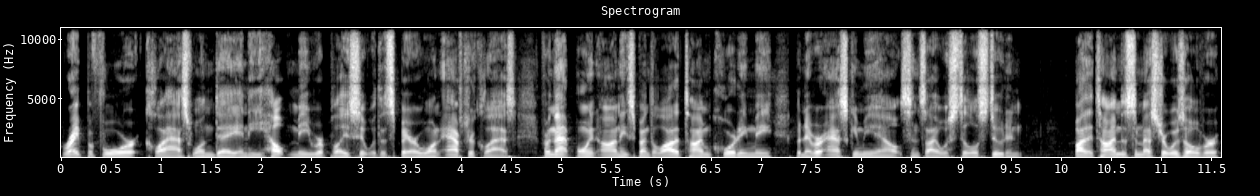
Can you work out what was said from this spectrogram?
right before class one day, and he helped me replace it with a spare one after class. From that point on, he spent a lot of time courting me, but never asking me out since I was still a student. By the time the semester was over,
